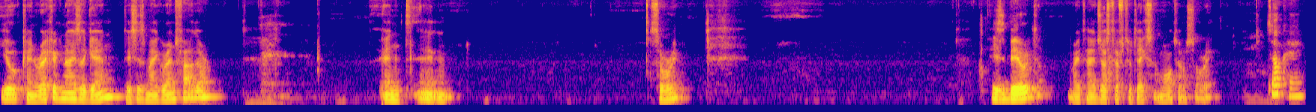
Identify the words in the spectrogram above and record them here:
you can recognize again, this is my grandfather. And uh, sorry. His beard. Wait, I just have to take some water, sorry. It's okay.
